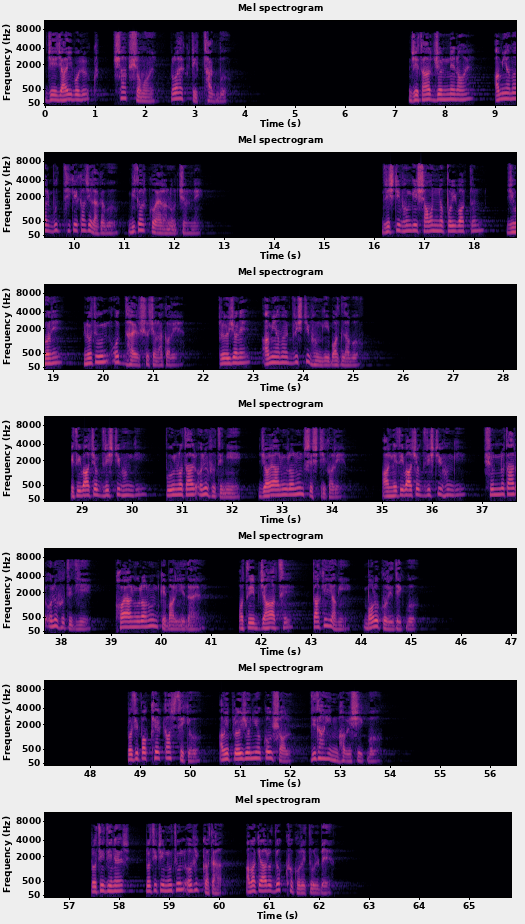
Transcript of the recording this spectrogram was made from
যে যাই বলুক, সব সময় প্রোয়াক্টিভ থাকব। যে তার জন্যে নয়, আমি আমার বুদ্ধিকে কাজে লাগাব বিতর্ক এড়ানোর জন্যে। দৃষ্টিভঙ্গির সামান্য পরিবর্তন জীবনে নতুন অধ্যায়ের সূচনা করে। প্রয়োজনে আমি আমার দৃষ্টিভঙ্গি বদলাব। ইতিবাচক দৃষ্টিভঙ্গি, পূর্ণতার অনুভূতি নিয়ে জয়ানুরণন সৃষ্টি করে। আর নেতিবাচক দৃষ্টিভঙ্গি, শূন্যতার অনুভূতি দিয়ে ক্ষয়ানুরণনকে বাড়িয়ে দেয়। অতএব যা আছে, তাকেই আমি বড় করে দেখব। প্রতিপক্ষের কাছ থেকেও আমি প্রয়োজনীয় কৌশল দ্বিধাহীনভাবে শিখব। প্রতিদিনের প্রতিটি নতুন অভিজ্ঞতা আমাকে আরও দক্ষ করে তুলবে।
